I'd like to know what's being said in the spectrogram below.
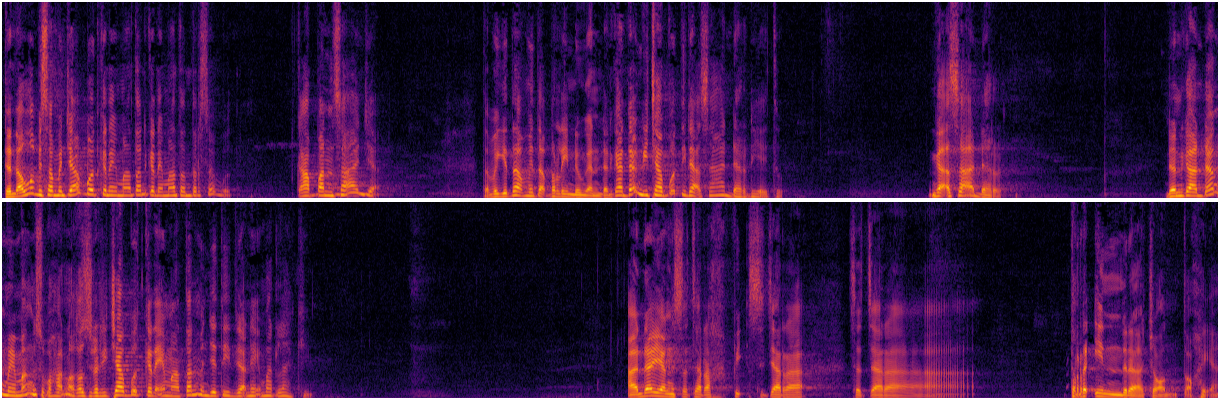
Dan Allah bisa mencabut kenikmatan-kenikmatan tersebut. Kapan saja. Tapi kita minta perlindungan. Dan kadang dicabut tidak sadar dia itu. Enggak sadar. Dan kadang memang subhanallah kalau sudah dicabut kenikmatan menjadi tidak nikmat lagi. Ada yang secara secara secara terindra contoh ya.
